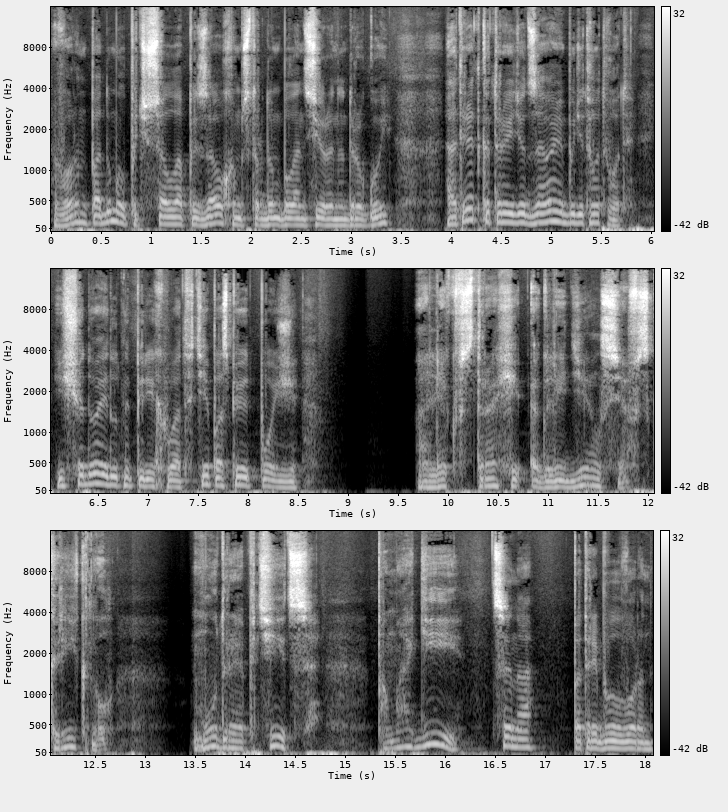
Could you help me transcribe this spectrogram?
Ворон подумал, почесал лапой за ухом, с трудом балансируя на другой. Отряд, который идет за вами, будет вот-вот. Еще два идут на перехват, те поспеют позже. Олег в страхе огляделся, вскрикнул: "Мудрая птица, помоги!" "Цена", потребовал ворон.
